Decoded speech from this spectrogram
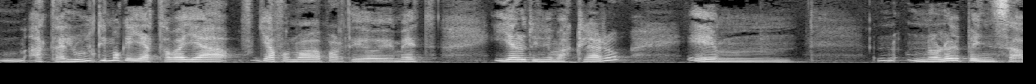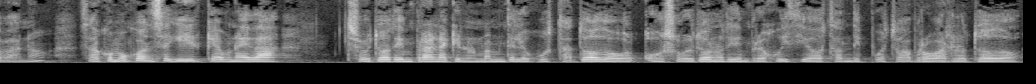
mm, hasta el último que ya estaba ya, ya formaba parte de OEMET y ya lo tenía más claro, em, no lo pensaba, ¿no? O sea, cómo conseguir que a una edad sobre todo temprana, que normalmente les gusta todo, o sobre todo no tienen prejuicios, están dispuestos a probarlo todo,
